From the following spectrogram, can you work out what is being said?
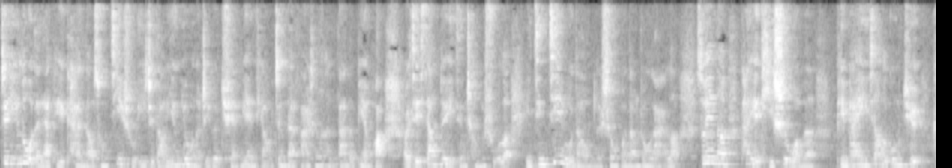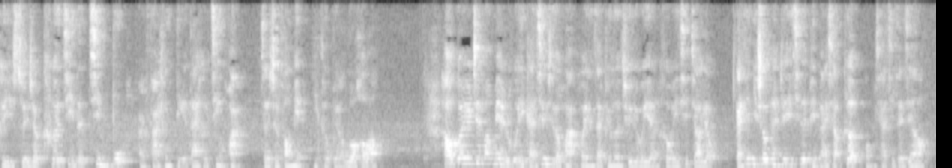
这一路大家可以看到，从技术一直到应用的这个全链条正在发生很大的变化。而且相对已经成熟了，已经进入到我们的生活当中来了。所以呢，它也提示我们，品牌营销的工具可以随着科技的进步而发生迭代和进化。在这方面，你可不要落后哦。好，关于这方面，如果你感兴趣的话，欢迎在评论区留言和我一起交流。感谢你收看这一期的品牌小课，我们下期再见喽。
